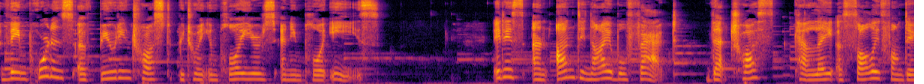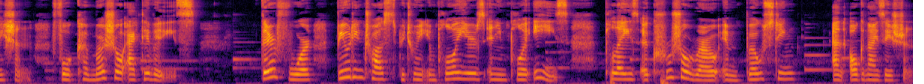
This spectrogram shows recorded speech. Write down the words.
The importance of building trust between employers and employees. It is an undeniable fact that trust can lay a solid foundation for commercial activities Therefore, building trust between employers and employees plays a crucial role in boosting an organization.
